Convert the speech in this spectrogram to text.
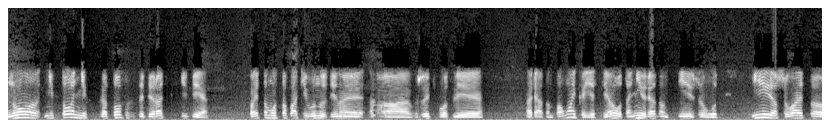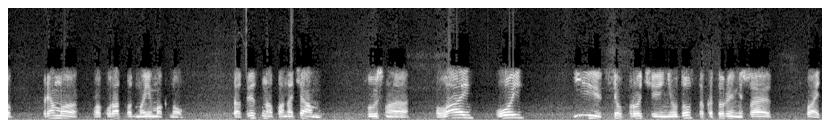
но никто не готов их забирать к себе. Поэтому собаки вынуждены а, жить возле рядом помойка есть, и вот они рядом с ней живут. И ошиваются прямо в аккурат под моим окном. Соответственно, по ночам слышно лай, ой и все прочие неудобства, которые мешают спать.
